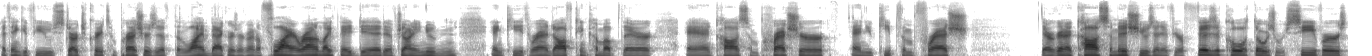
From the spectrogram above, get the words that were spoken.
I think if you start to create some pressures, if the linebackers are going to fly around like they did, if Johnny Newton and Keith Randolph can come up there and cause some pressure and you keep them fresh, they're going to cause some issues. And if you're physical with those receivers,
